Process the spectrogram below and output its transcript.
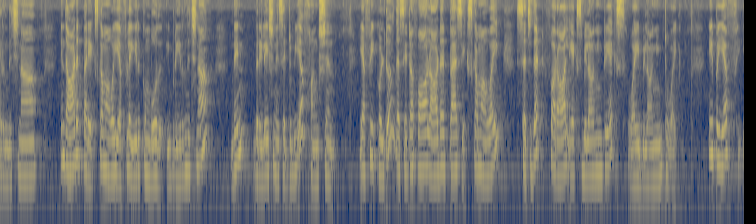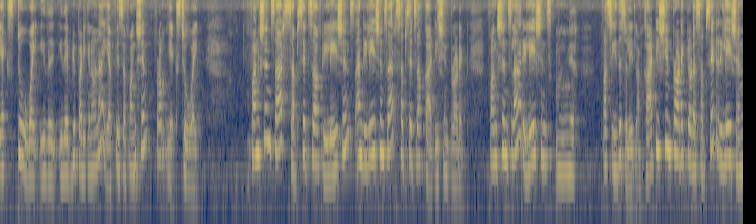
இருந்துச்சுன்னா இந்த ஆர்டர் பேர் எக்ஸ்கமா ஒய் எஃப்ல இருக்கும்போது இப்படி இருந்துச்சுன்னா then the relation is said to be a function f equal to the set of all order pairs x comma y such that for all x belonging to x y belonging to y இப்போ எஃப் எக்ஸ் டு ஒய் இது இதை எப்படி படிக்கணும்னா f is a function from x to y functions are subsets of relations and relations are subsets of Cartesian product ஃபங்க்ஷன்ஸ்லாம் ரிலேஷன்ஸ் ஃபஸ்ட் இது சொல்லிடலாம். கார்டீஷியன் ப்ராடக்டோட சப்செட் ரிலேஷன்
